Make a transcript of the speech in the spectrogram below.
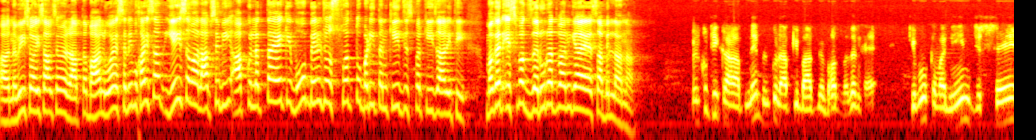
नबी चौई साहब से मेरा रबता बहाल हुआ है। सलीम बुखारी साहब, यही सवाल आपसे भी, आपको लगता है कि वो बिल जो उस वक्त तो बड़ी तनकीद जिस पर की जा रही थी, मगर इस वक्त ज़रूरत बन गया है ऐसा बिल लाना? बिल्कुल ठीक कहा आपने। बिल्कुल आपकी बात में बहुत वज़न है कि वो कवानीन जिससे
